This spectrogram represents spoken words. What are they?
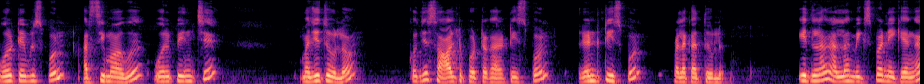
ஒரு டேபிள் ஸ்பூன் அரிசி மாவு ஒரு பிஞ்சு மஞ்சத்தூளும் கொஞ்சம் சால்ட்டு போட்ட அரை டீஸ்பூன் ரெண்டு டீஸ்பூன் மிளகாத்தூள். இதெல்லாம் நல்லா மிக்ஸ் பண்ணிக்கோங்க.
